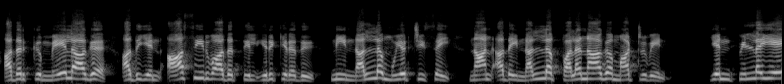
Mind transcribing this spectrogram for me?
அதற்கு மேலாக அது என் ஆசீர்வாதத்தில் இருக்கிறது. நீ நல்ல முயற்சி செய். நான் அதை நல்ல பலனாக மாற்றுவேன். என் பிள்ளையே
